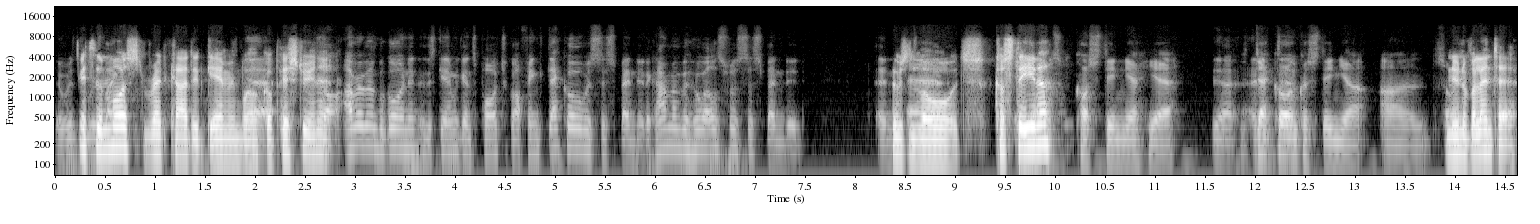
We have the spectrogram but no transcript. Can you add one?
It was, it It's was the like- most red carded game in World Yeah. Cup history, innit? So I remember going into this game against Portugal. I think Deco was suspended. I can't remember who else was suspended. And, There was Uh, loads. it Costina, was Costinha, yeah. yeah, Deco uh, and Costinha and sorry, Nuno Valente,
